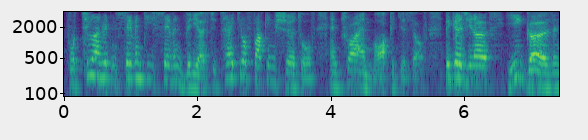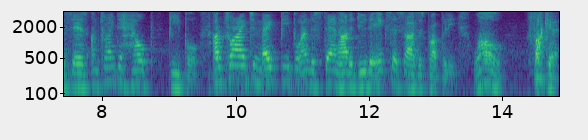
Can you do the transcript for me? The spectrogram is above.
for 277 videos to take your fucking shirt off and try and market yourself. Because, you know, he goes and says, I'm trying to help people. I'm trying to make people understand how to do the exercises properly. Whoa, fucker.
